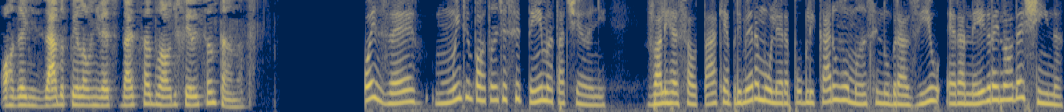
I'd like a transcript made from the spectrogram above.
organizado pela Universidade Estadual de Feira de Santana. Pois é, muito importante esse tema, Tatiane. Vale ressaltar que a primeira mulher a publicar um romance no Brasil era negra e nordestina.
